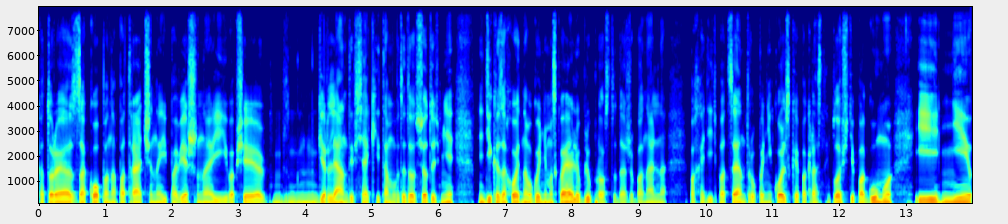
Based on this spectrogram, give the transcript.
которое закопано, потрачено и повешено, и вообще гирлянды всякие, там вот это вот все. То есть мне, мне дико заходит новогодняя Москва, я люблю просто даже банально походить по центру, по Никольской, по Красной площади, по ГУМу, и не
